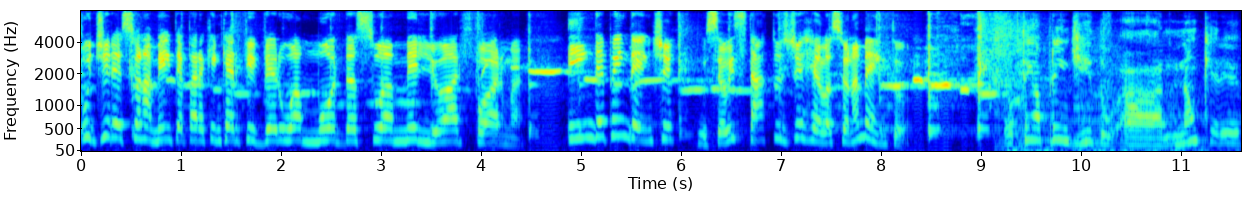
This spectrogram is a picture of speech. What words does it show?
o direcionamento é para quem quer viver o amor da sua melhor forma, independente do seu status de relacionamento. Eu tenho aprendido a não querer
